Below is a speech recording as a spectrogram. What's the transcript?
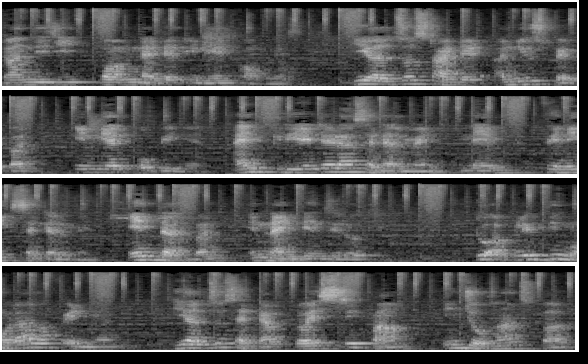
Gandhiji formed National Indian Congress. He also started a newspaper, Indian Opinion, and created a settlement named Phoenix Settlement in Durban in 1903. To uplift the morale of India, he also set up Tolstoy Farm in Johannesburg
